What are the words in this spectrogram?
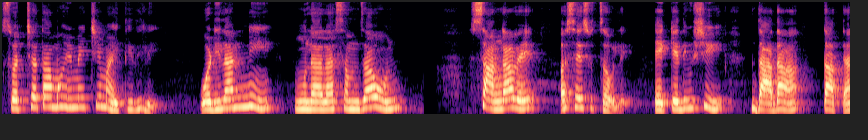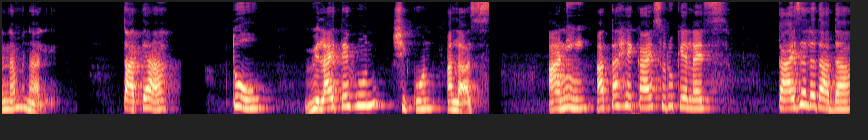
स्वच्छता मोहिमेची माहिती दिली. वडिलांनी मुलाला समजावून सांगावे असे सुचवले. एके दिवशी दादा तात्यांना म्हणाले तात्या तू विलायतेहून शिकून आलास. आणि आता हे काय सुरू केलंयस? काय झालं दादा?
